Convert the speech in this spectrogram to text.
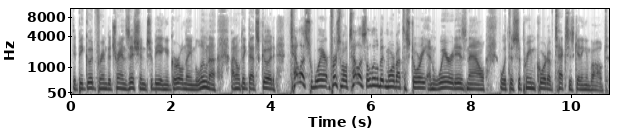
it'd be good for him to transition to being a girl named Luna, I don't think that's good." Tell us where. First of all, tell us a little bit more about the story story and where it is now with the Supreme Court of Texas getting involved?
